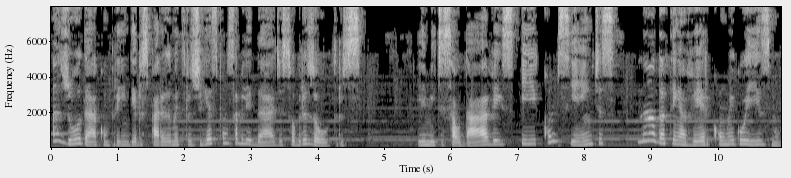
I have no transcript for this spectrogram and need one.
ajuda a compreender os parâmetros de responsabilidade sobre os outros. Limites saudáveis e conscientes nada têm a ver com o egoísmo.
